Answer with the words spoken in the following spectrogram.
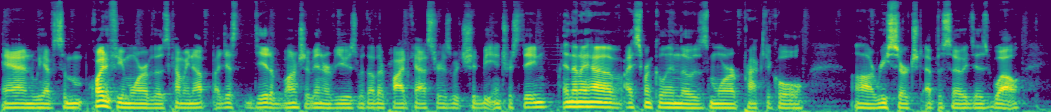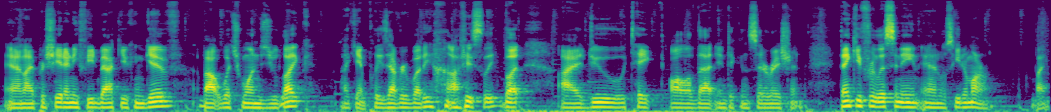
and we have some quite a few more of those coming up. I just did a bunch of interviews with other podcasters, which should be interesting. And then I have I sprinkle in those more practical uh, researched episodes as well. And I appreciate any feedback you can give about which ones you like. I can't please everybody, obviously, but I do take all of that into consideration. Thank you for listening, and we'll see you tomorrow. Bye.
